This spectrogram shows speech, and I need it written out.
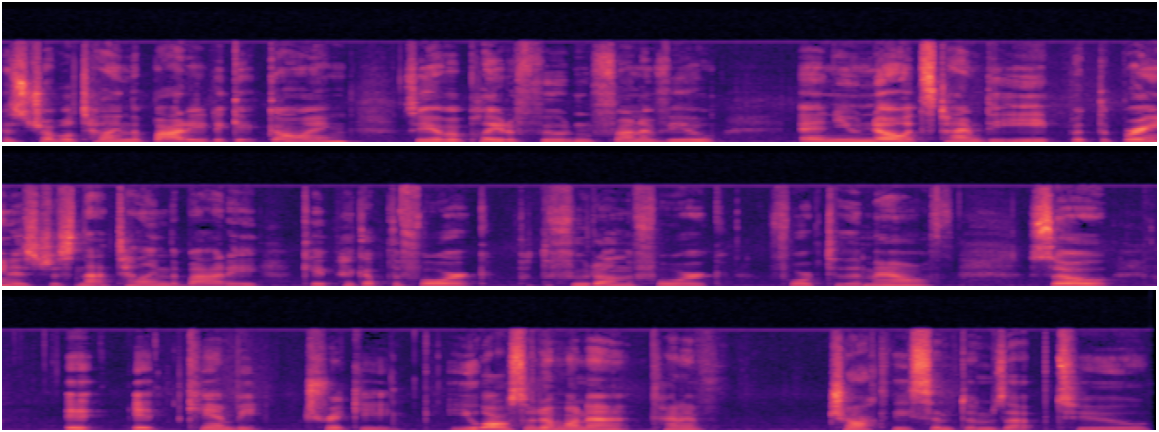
has trouble telling the body to get going. So you have a plate of food in front of you, and you know it's time to eat, but the brain is just not telling the body, okay, pick up the fork, put the food on the fork, fork to the mouth. So it it can be tricky. You also don't want to kind of chalk these symptoms up to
